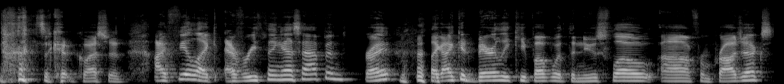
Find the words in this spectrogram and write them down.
That's a good question. I feel like everything has happened, right? like I could barely keep up with the news flow uh, from projects.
